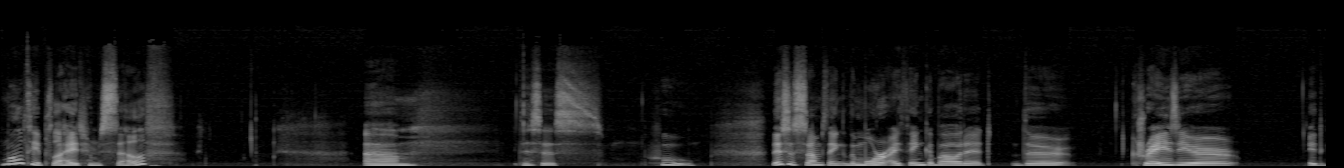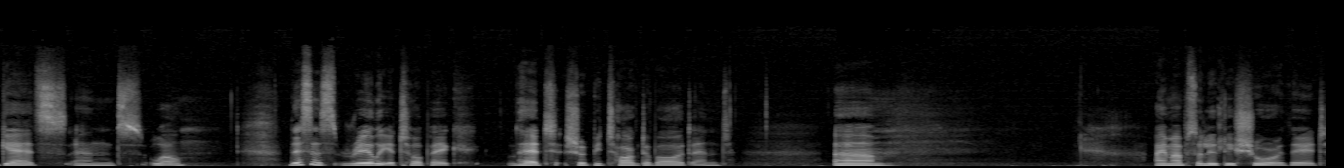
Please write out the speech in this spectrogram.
multiplied himself. Um, this is who. This is something, the more I think about it, the crazier it gets. And, well, this is really a topic that should be talked about. And, um, I'm absolutely sure that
